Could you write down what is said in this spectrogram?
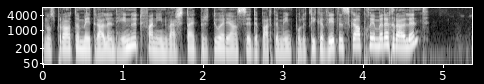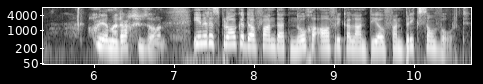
en ons praat met Roland Henwood van Universiteit Pretoria se Departement Politieke Wetenskap. Goeiemôre Roland. Goeiemôre Susan. Enige sprake daarvan dat nog 'n Afrika land deel van BRICS sal word?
